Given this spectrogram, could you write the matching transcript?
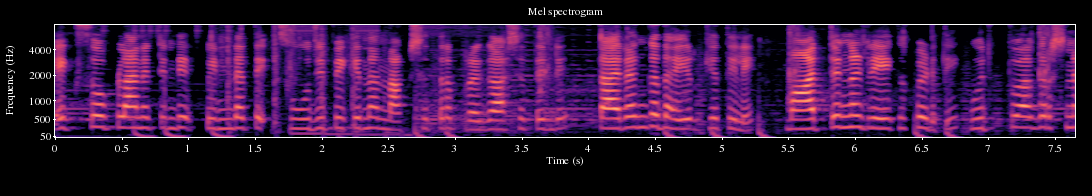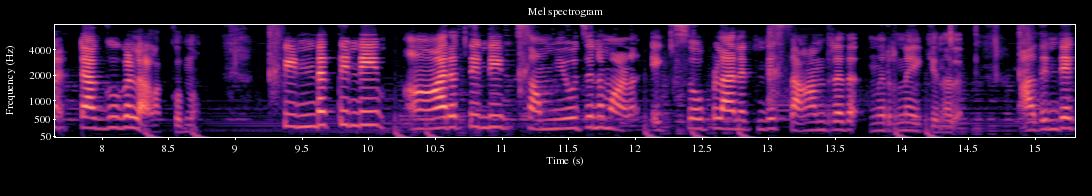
എക്സോ പ്ലാനറ്റിന്റെ പിണ്ഡത്തെ സൂചിപ്പിക്കുന്ന നക്ഷത്ര പ്രകാശത്തിന്റെ തരംഗ ദൈർഘ്യത്തിലെ മാറ്റങ്ങൾ രേഖപ്പെടുത്തി ഗുരുത്വാകർഷണ ടഗുകൾ അളക്കുന്നു. പിണ്ഡത്തിന്റെയും ആരത്തിന്റെയും സംയോജനമാണ് എക്സോ പ്ലാനറ്റിന്റെ സാന്ദ്രത നിർണയിക്കുന്നത്. അതിന്റെ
